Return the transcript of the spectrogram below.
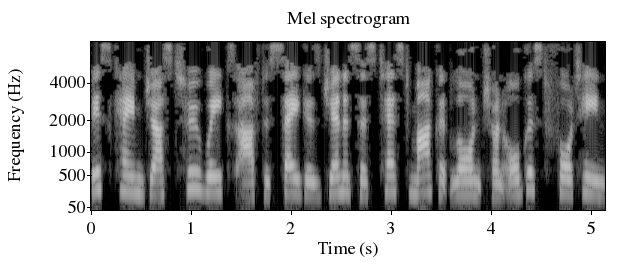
This came just two weeks after Sega's Genesis test market launch on August 14,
